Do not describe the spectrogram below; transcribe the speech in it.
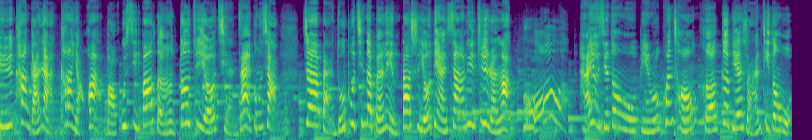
对于抗感染、抗氧化、保护细胞等都具有潜在功效，这百毒不侵的本领倒是有点像绿巨人了。哦，还有些动物，比如昆虫和个别软体动物，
